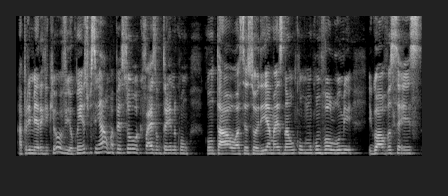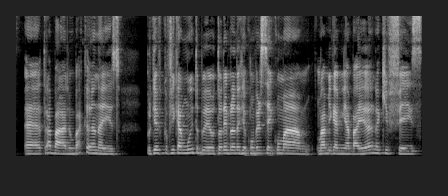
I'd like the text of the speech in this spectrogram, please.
a primeira aqui que eu ouvi. Eu conheço, tipo assim, ah, uma pessoa que faz um treino com, com tal assessoria, mas não com, com volume igual vocês é, trabalham. Bacana isso. Porque fica muito. Eu tô lembrando aqui, eu conversei com uma, uma amiga minha baiana que fez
